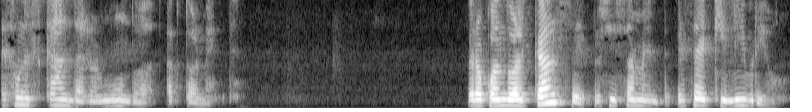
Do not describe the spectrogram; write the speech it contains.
es un escándalo el mundo actualmente. Pero cuando alcance precisamente ese equilibrio,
